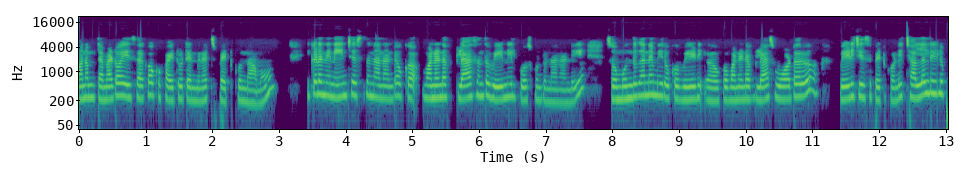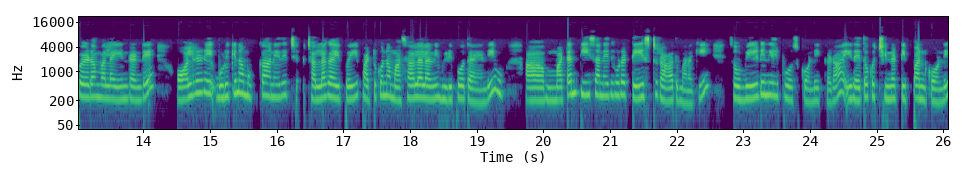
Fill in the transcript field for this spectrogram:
మనం టమాటో వేసాక ఒక ఫైవ్ టు టెన్ మినిట్స్ పెట్టుకుందాము. ఇక్కడ నేను ఏం చేస్తున్నానంటే ఒక వన్ అండ్ హాఫ్ గ్లాస్ అంతా వేడి నీళ్ళు పోసుకుంటున్నానండి. సో ముందుగానే మీరు ఒక వేడి ఒక one and half glass water వేడి చేసి పెట్టుకోండి. చల్ల నీళ్ళు పోయడం వల్ల ఏంటంటే ఆల్రెడీ ఉడికిన ముక్క అనేది చల్లగా అయిపోయి పట్టుకున్న మసాలాలన్నీ విడిపోతాయండి. ఆ మటన్ పీస్ అనేది కూడా టేస్ట్ రాదు మనకి. సో వేడి నీళ్ళు పోసుకోండి ఇక్కడ. ఇదైతే ఒక చిన్న టిప్ అనుకోండి.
